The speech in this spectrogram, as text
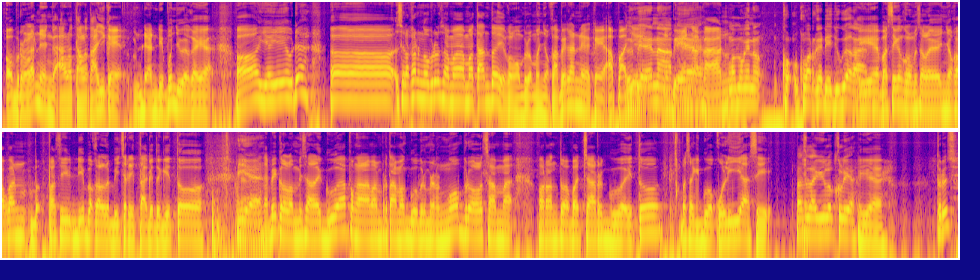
obrolan yang nggak alot-alot aja kayak dan dia pun juga kayak oh iya iya ya udah eh silakan ngobrol sama sama tante ya kalau ngobrol sama nyokapnya kan ya kayak apa aja lebih enak lebih ya. enak kan ngomongin ke- keluarga dia juga kan Iya pasti kan kalau misalnya nyokap kan pasti dia bakal lebih cerita gitu-gitu. Nah, Iya. Tapi kalau misalnya gua pengalaman pertama gua benar-benar ngobrol sama orang tua pacar gua itu pas lagi gua kuliah sih. pas lagi lo kuliah Iya. terus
